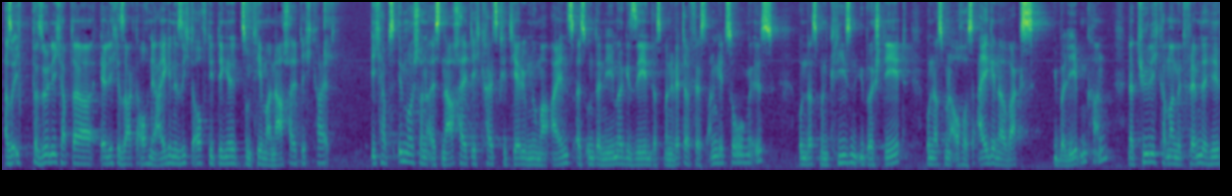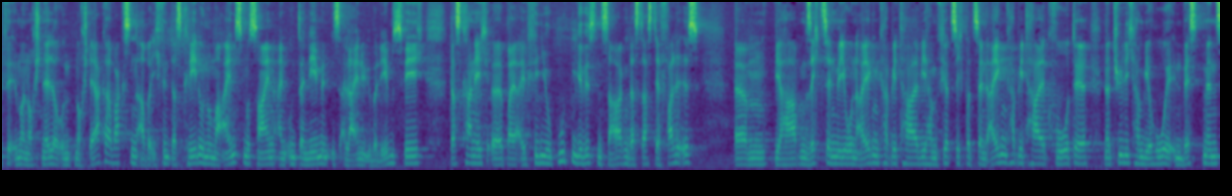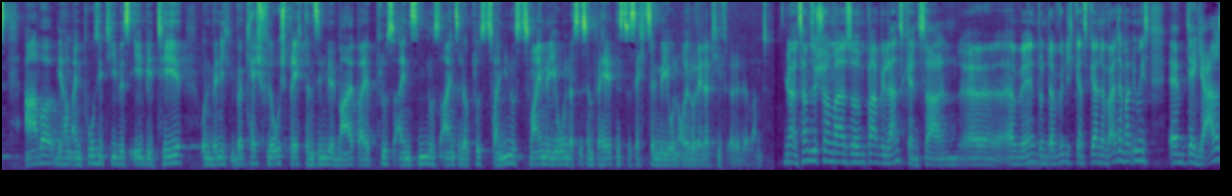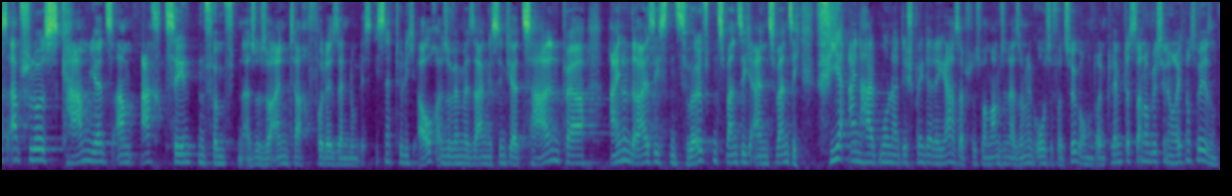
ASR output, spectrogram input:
Also ich persönlich habe da ehrlich gesagt auch eine eigene Sicht auf die Dinge zum Thema Nachhaltigkeit. Ich habe es immer schon als Nachhaltigkeitskriterium Nummer eins als Unternehmer gesehen, dass man wetterfest angezogen ist und dass man Krisen übersteht und dass man auch aus eigener Wachs überleben kann. Natürlich kann man mit fremder Hilfe immer noch schneller und noch stärker wachsen, aber ich finde, das Credo Nummer eins muss sein, ein Unternehmen ist alleine überlebensfähig. Das kann ich äh, bei Alfinio guten Gewissens sagen, dass das der Fall ist. Ähm, wir haben 16 Millionen Eigenkapital, wir haben 40 Prozent Eigenkapitalquote. Natürlich haben wir hohe Investments, aber wir haben ein positives EBT. Und wenn ich über Cashflow spreche, dann sind wir mal bei plus 1, minus 1 oder plus 2, minus 2 Millionen. Das ist im Verhältnis zu 16 Millionen Euro relativ irrelevant. Ja, jetzt haben Sie schon mal so ein paar Bilanzkennzahlen äh, erwähnt und da würde ich ganz gerne weitermachen. Übrigens, äh, der Jahresabschluss kam jetzt am 18.05., also so einen Tag vor der Sendung. Das ist natürlich auch, also wenn wir sagen, es sind ja Zahlen per 31.12.2021, viereinhalb Monate später der Jahresabschluss. Warum haben Sie da so eine große Verzögerung drin? Klemmt das da noch ein bisschen im Rechnungswesen?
